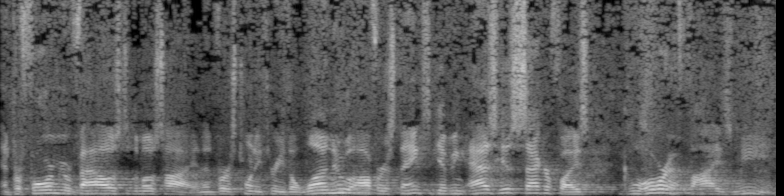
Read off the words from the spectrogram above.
and perform your vows to the Most High. And then verse 23, the one who offers thanksgiving as his sacrifice glorifies me.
